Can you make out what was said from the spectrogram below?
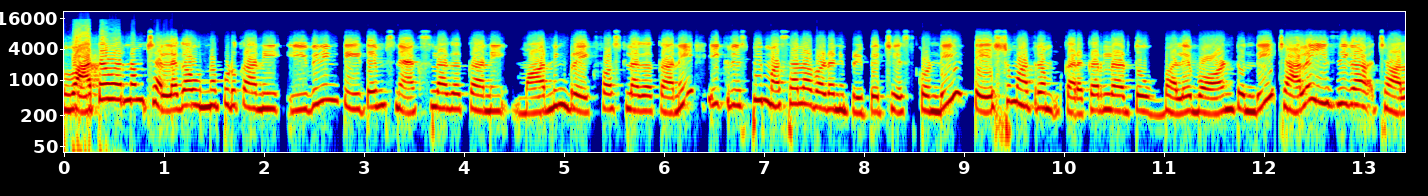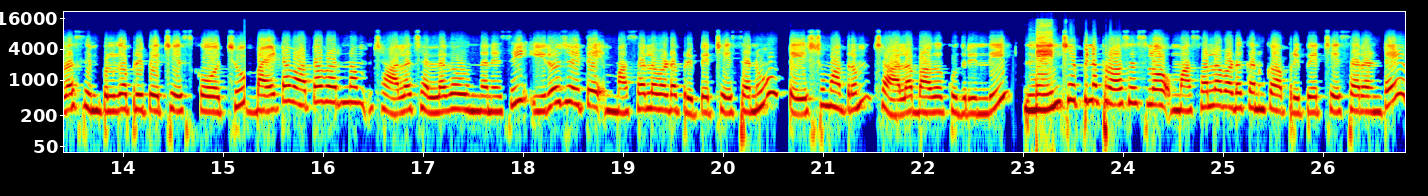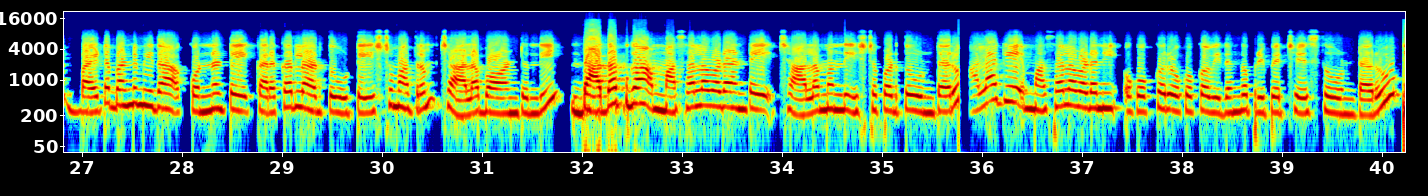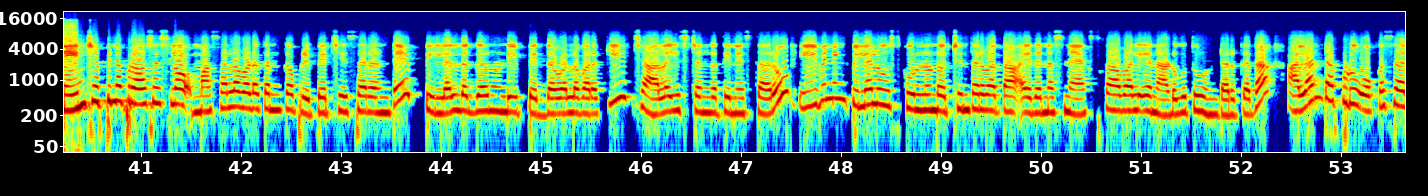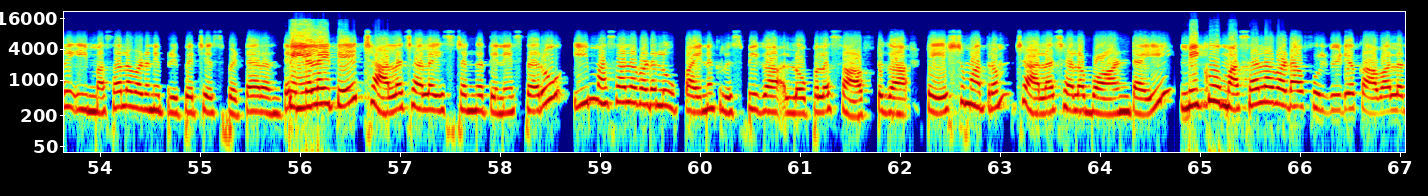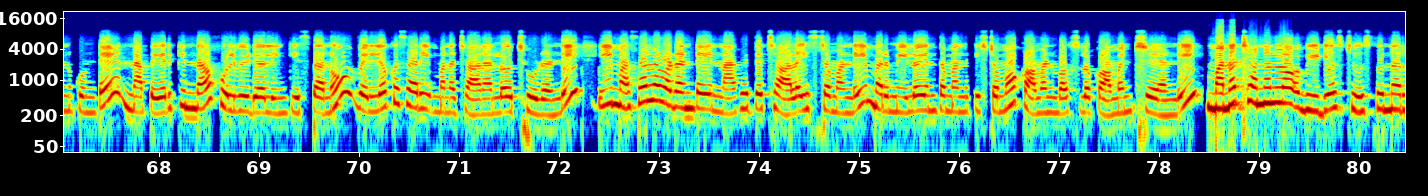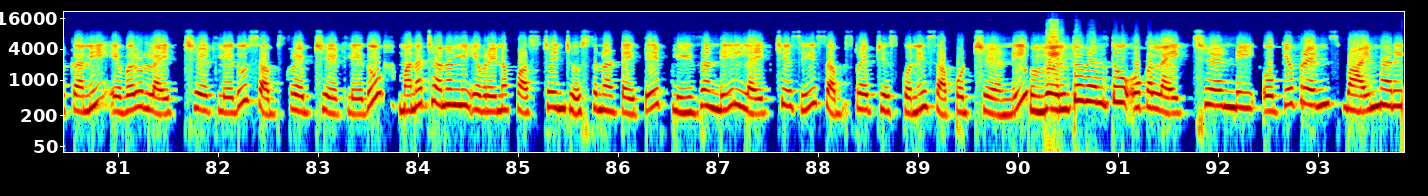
వాతావరణం చల్లగా ఉన్నప్పుడు కానీ ఈవినింగ్ టీ టైం స్నాక్స్ లాగా కానీ మార్నింగ్ బ్రేక్ఫాస్ట్ లాగా కానీ ఈ క్రిస్పీ మసాలా వడని ప్రిపేర్ చేసుకోండి. టేస్ట్ మాత్రం కరకరలాడుతూ భలే బాగుంటుంది. చాలా ఈజీగా చాలా సింపుల్గా ప్రిపేర్ చేసుకోవచ్చు. బయట వాతావరణం చాలా చల్లగా ఉందనేసి ఈ రోజు అయితే మసాలా వడ ప్రిపేర్ చేశాను. టేస్ట్ మాత్రం చాలా బాగా కుదిరింది. నేను చెప్పిన ప్రాసెస్లో మసాలా వడ కనుక ప్రిపేర్ చేశారంటే బయట బండి మీద కొన్నట్టే కరకరలాడుతూ టేస్ట్ మాత్రం చాలా బాగుంటుంది. దాదాపుగా మసాలా వడ అంటే చాలా మంది ఇష్టపడుతూ ఉంటారు. అలాగే మసాలా వడని ఒక్కొక్కరు ఒక్కొక్క విధంగా ప్రిపేర్ చేస్తూ ఉంటారు. నేను చెప్పిన ప్రాసెస్లో మసాలా వడ కనుక ప్రిపేర్ చేశారంటే పిల్లల దగ్గర నుండి పెద్దవాళ్ళ వరకు చాలా ఇష్టంగా తినేస్తారు. ఈవినింగ్ పిల్లలు స్కూల్ నుండి వచ్చిన తర్వాత ఏదైనా స్నాక్స్ కావాలి అని అడుగుతూ ఉంటారు కదా అలాంటప్పుడు ఒకసారి ఈ మసాలా వడని ప్రిపేర్ చేసి పెట్టారంటే పిల్లలైతే చాలా చాలా ఇష్టంగా తినేస్తారు. ఈ మసాలా వడలు పైన క్రిస్పీగా లోపల సాఫ్ట్గా టేస్ట్ మాత్రం చాలా చాలా బాగుంటాయి. మీకు మసాలా వడ ఫుల్ వీడియో కావాలనుకుంటే నా పేరు కింద ఫుల్ వీడియో లింక్ ఇస్తాను. వెళ్ళి ఒకసారి మన ఛానల్లో చూడండి. ఈ మసాలా వడ అంటే నాకైతే చాలా ఇష్టం అండి మరి మీలో ఎంత మందికి ఇష్టమో కామెంట్ బాక్స్లో కామెంట్ చేయండి. మన ఛానల్లో వీడియోస్ చూస్తున్నారు కానీ ఎవరు లైక్ చేయట్లేదు సబ్స్క్రైబ్ చేయట్లేదు. మన ఛానల్ని ఎవరైనా ఫస్ట్ టైం చూస్తున్నట్టయితే ప్లీజ్ అండి లైక్ చేసి సబ్స్క్రైబ్ చేసుకొని సపోర్ట్ చేయండి. వెళ్తూ వెళ్తూ ఒక లైక్ చేయండి. ఓకే ఫ్రెండ్స్ బాయ్ మరి.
